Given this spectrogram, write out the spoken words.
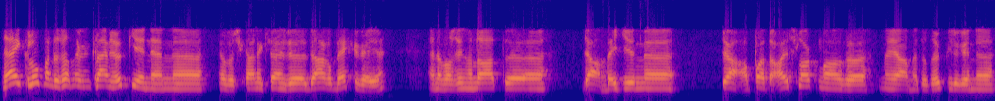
Nee, klopt, maar er zat nog een klein hupje in. En eh, ja, waarschijnlijk zijn ze daarop weggereden. En dat was inderdaad eh, ja, een beetje een eh, ja, aparte uitslag. Maar eh, nou ja, met dat hupje erin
